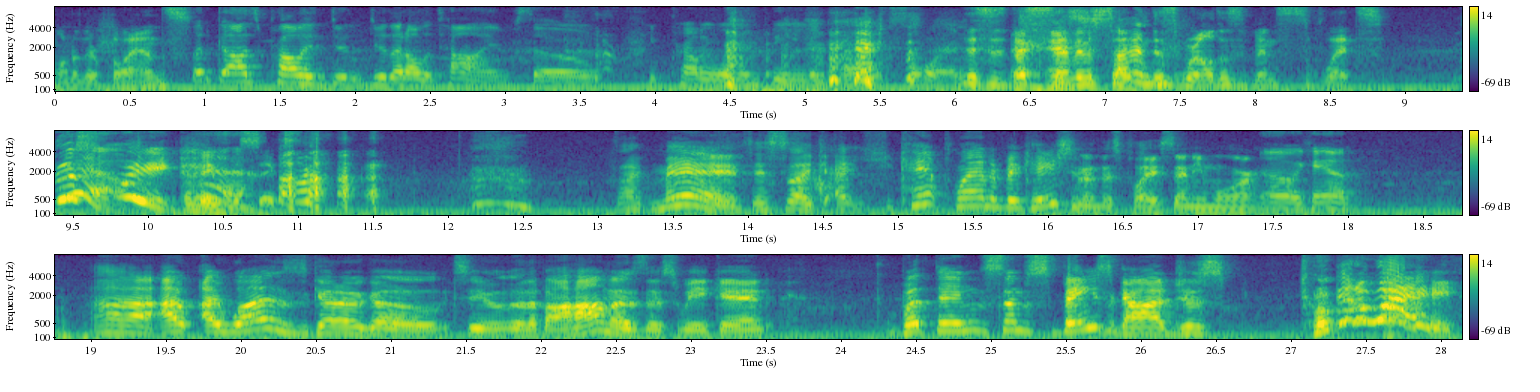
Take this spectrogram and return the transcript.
one of their plans. But gods probably do, do that all the time, so he probably wouldn't be entirely foreign. This is the It's seventh just like- time this world has been split. This Yeah. week, Or maybe Yeah. the sixth. It's like man, it's like I, you can't plan a vacation in this place anymore. no, he can't. Uh, I I was gonna go to the Bahamas this weekend, but then some space god just took it away.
